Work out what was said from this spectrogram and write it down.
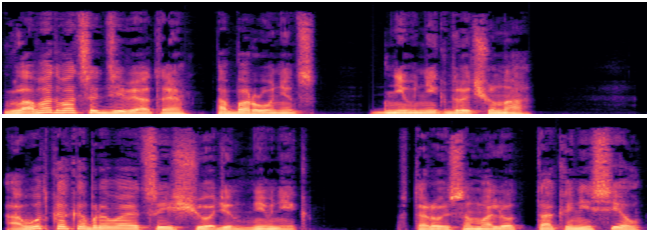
Глава 29. Оборонец. Дневник Драчуна. А вот как обрывается еще один дневник. Второй самолет так и не сел.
